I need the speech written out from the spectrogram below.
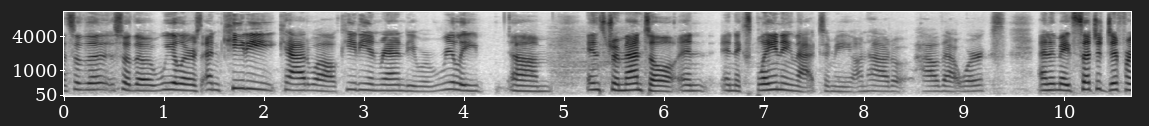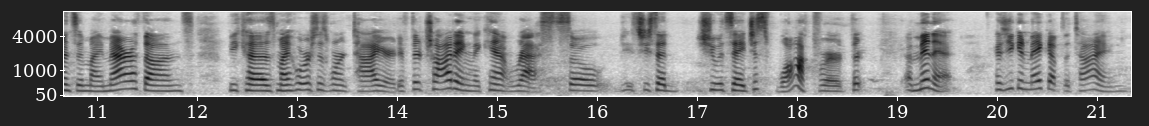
Yeah, so the so the wheelers and Keady Cadwell, Keady and Randy were really um, instrumental in in explaining that to me on how to how that works, and it made such a difference in my marathons because my horses weren't tired. If they're trotting, they can't rest. So she said she would say just walk for thir- a minute because you can make up the time.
